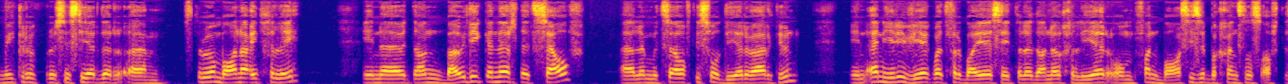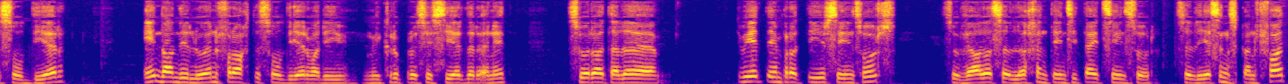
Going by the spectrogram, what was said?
mikroprosesseerder ehm um, stroombane uitgelê en uh, dan bou die kinders dit self. Uh, hulle moet self die soldeerwerk doen. En in hierdie week wat verby is, het hulle dan nou geleer om van basiese beginsels af te soldeer en dan die loonvrag te soldeer wat die mikroprosesseerder in het sodat hulle twee temperatuursensors sowel as 'n ligintensiteitssensor se lesings kan vat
